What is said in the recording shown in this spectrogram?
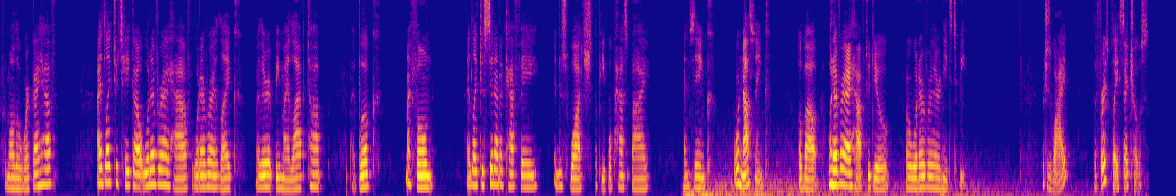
from all the work I have, I'd like to take out whatever I have, whatever I like, whether it be my laptop, my book, my phone. I'd like to sit at a cafe and just watch the people pass by and think, or not think, about whatever I have to do or whatever there needs to be. Which is why the first place I chose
